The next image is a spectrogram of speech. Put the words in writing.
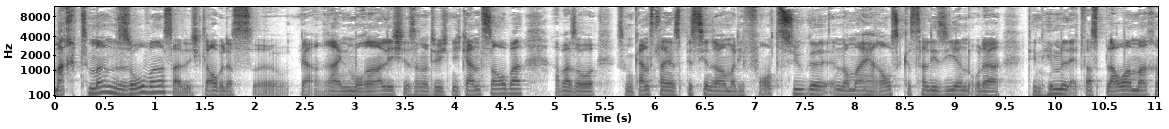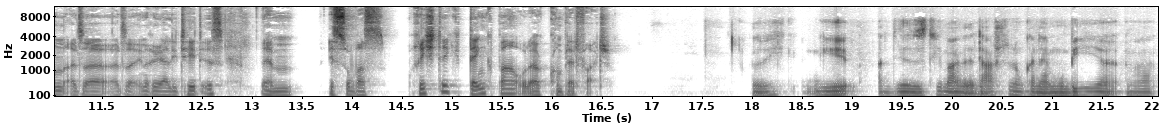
macht man sowas? Also ich glaube, dass äh, ja rein moralisch ist er natürlich nicht ganz sauber, aber so so ein ganz kleines bisschen, sagen wir mal, die Vorzüge nochmal herauskristallisieren oder den Himmel etwas blauer machen, als er als er in Realität ist, ähm, ist sowas richtig, denkbar oder komplett falsch? Also ich gehe an dieses Thema der Darstellung einer Immobilie immer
